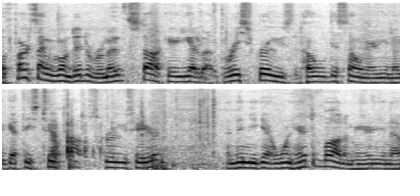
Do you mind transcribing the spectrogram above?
Well, the first thing we're going to do to remove the stock here, you got about three screws that hold this on there. You know, you got these two top screws here, and then you got one here at the bottom here, you know,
